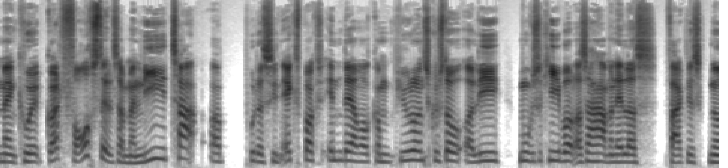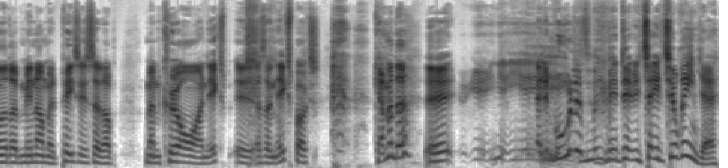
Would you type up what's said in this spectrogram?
man kunne godt forestille sig, at man lige tager og putter sin Xbox ind der, hvor computeren skulle stå, og lige mus og keyboard, og så har man ellers faktisk noget, der minder om et PC-setup, man kører over en, øh, altså en Xbox. kan man det? Øh, Er det muligt? Det, I teorien, ja.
